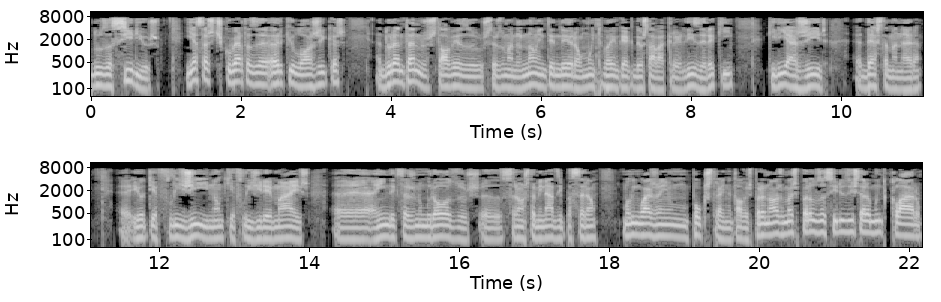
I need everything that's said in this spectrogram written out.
dos assírios. E essas descobertas arqueológicas, durante anos talvez os seres humanos não entenderam muito bem o que é que Deus estava a querer dizer aqui, queria agir desta maneira. Eh, eu te afligi e não te afligirei mais, eh, ainda que sejam numerosos, eh, serão exterminados e passarão. Uma linguagem um pouco estranha, talvez, para nós, mas para os assírios isto era muito claro.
